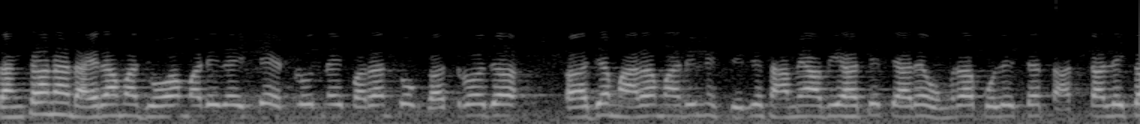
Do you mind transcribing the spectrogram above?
શંકાના દાયરામાં જોવા મળી રહી છે એટલું જ નહીં, પરંતુ ગત રોજ જે મારામારીની સ્થિતિ સામે આવી હતી ત્યારે ઉમરા પોલીસે તાત્કાલિક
